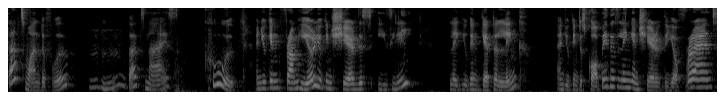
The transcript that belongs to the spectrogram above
That's wonderful. Mm-hmm, that's nice. Cool. And you can from here you can share this easily. Like you can get a link and you can just copy this link and share it with your friends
